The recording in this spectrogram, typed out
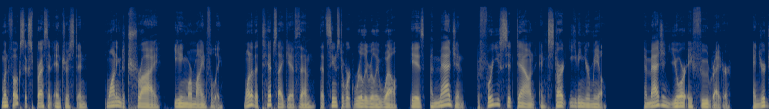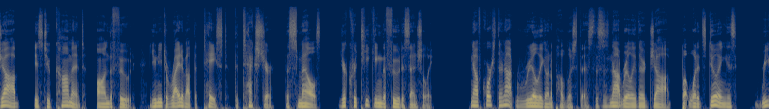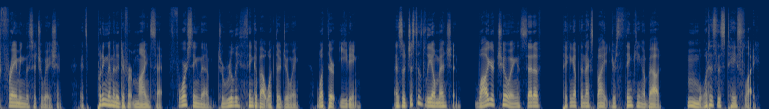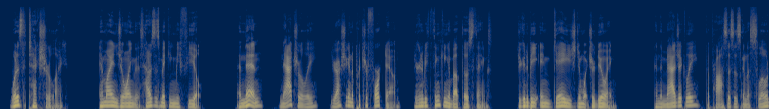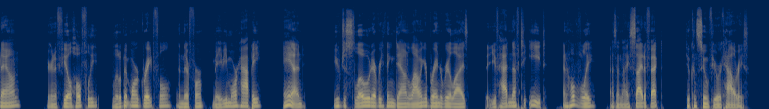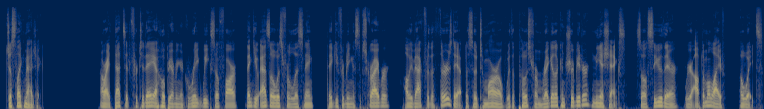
When folks express an interest in wanting to try eating more mindfully, one of the tips I give them that seems to work really, really well is imagine before you sit down and start eating your meal, imagine you're a food writer and your job is to comment on the food. You need to write about the taste, the texture, the smells. You're critiquing the food essentially. Now, of course, they're not really going to publish this. This is not really their job. But what it's doing is reframing the situation. It's putting them in a different mindset, forcing them to really think about what they're doing, what they're eating. And so, just as Leo mentioned, while you're chewing, instead of picking up the next bite, you're thinking about, hmm, what does this taste like? What is the texture like? Am I enjoying this? How is this making me feel? And then naturally, you're actually going to put your fork down. You're going to be thinking about those things. You're going to be engaged in what you're doing. And then magically, the process is going to slow down. You're going to feel hopefully a little bit more grateful and therefore maybe more happy. And you've just slowed everything down, allowing your brain to realize that you've had enough to eat. And hopefully, as a nice side effect, you'll consume fewer calories, just like magic. All right, that's it for today. I hope you're having a great week so far. Thank you, as always, for listening. Thank you for being a subscriber. I'll be back for the Thursday episode tomorrow with a post from regular contributor Nia Shanks. So I'll see you there where your optimal life awaits.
